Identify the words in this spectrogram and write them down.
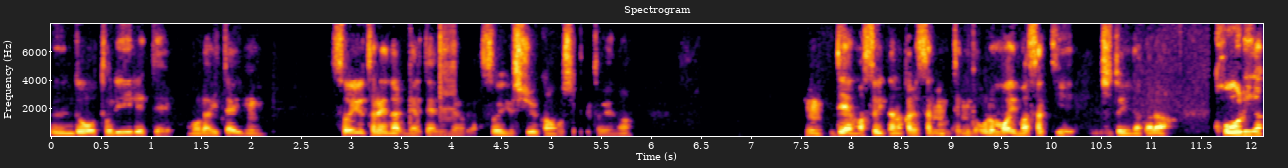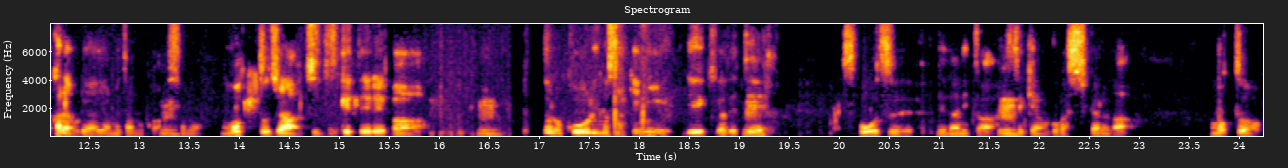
運動を取り入れてもらいたい、うんそういうトレーナーになりたいんだよね、俺は。そういう習慣を教えるトレーナー。うんで、まあ、そういった中でさっきも言ったけど、うんうんうん俺も今さっきちょっと言いながら、氷だから俺はやめたのか、うんそのもっとじゃあ続けてれば、うん。その氷の先に利益が出て、うんスポーツで何かうん世間を動かす力がもっと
